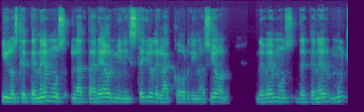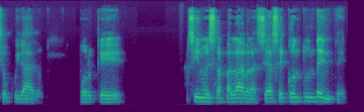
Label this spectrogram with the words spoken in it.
Y los que tenemos la tarea o el ministerio de la coordinación, debemos de tener mucho cuidado, porque si nuestra palabra se hace contundente,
